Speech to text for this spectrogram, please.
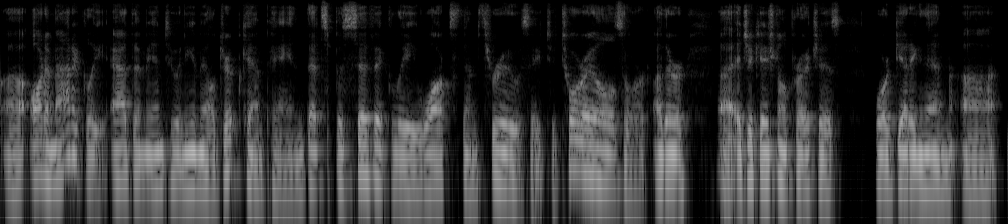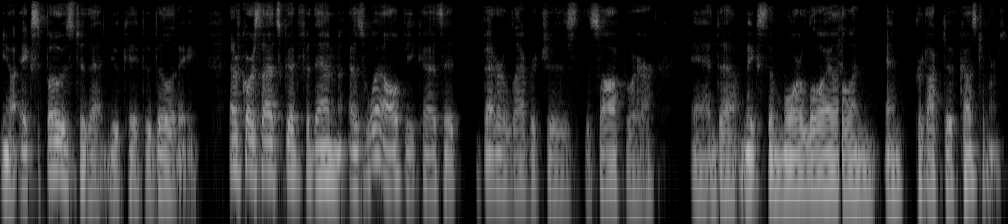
uh, automatically add them into an email drip campaign that specifically walks them through, say, tutorials or other uh, educational approaches for getting them, uh, you know, exposed to that new capability. And of course, that's good for them as well because it better leverages the software and uh, makes them more loyal and, and productive customers.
